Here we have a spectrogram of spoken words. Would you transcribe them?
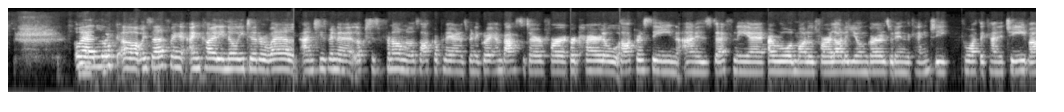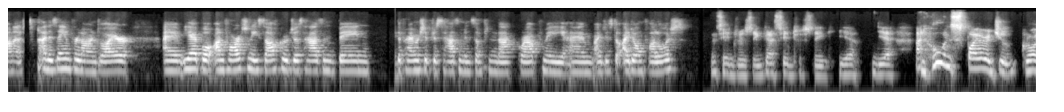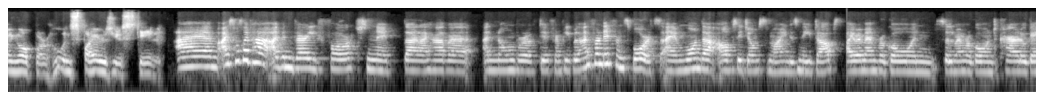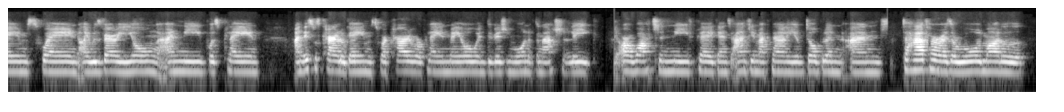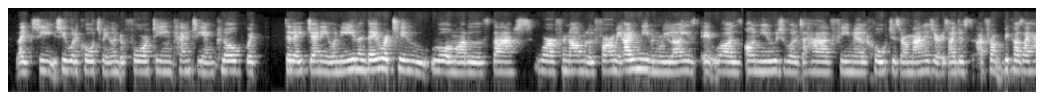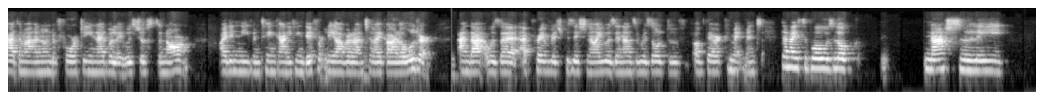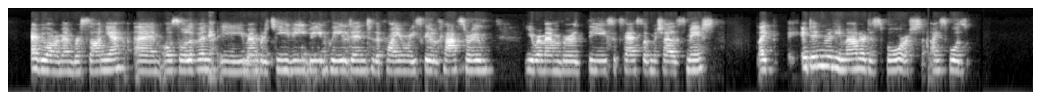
Well, yeah. look, uh, myself and Kylie know each other well, and she's been a look. She's a phenomenal soccer player, and has been a great ambassador for for Carlow soccer scene, and is definitely a, a role model for a lot of young girls within the county for what they can achieve on it. And the same for Lauren Dwyer. Um, yeah, but unfortunately, soccer just hasn't been the Premiership just hasn't been something that grabbed me. Um, I just I don't follow it. That's interesting. That's interesting. Yeah, yeah. And who inspired you growing up, or who inspires you still? Um, I suppose I've had I've been very fortunate that I have a, a number of different people and from different sports. Um, one that obviously jumps to mind is Niamh Dobbs. I remember going, still remember going to Carlow games when I was very young, and Niamh was playing and this was Carlow games where Carlow were playing Mayo in Division One of the National League or watching Niamh play against Angie McNally of Dublin and to have her as a role model like she she would have coached me under 14 county and club with the late Jenny O'Neill and they were two role models that were phenomenal for me. I didn't even realize it was unusual to have female coaches or managers. I just from because I had them at an under 14 level it was just the norm. I didn't even think anything differently of it until I got older and that was a, a privileged position I was in as a result of, of their commitment. Then I suppose, look, nationally, everyone remembers Sonia um, O'Sullivan. You, you remember the TV being wheeled into the primary school classroom. You remember the success of Michelle Smith. Like, it didn't really matter the sport. I suppose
